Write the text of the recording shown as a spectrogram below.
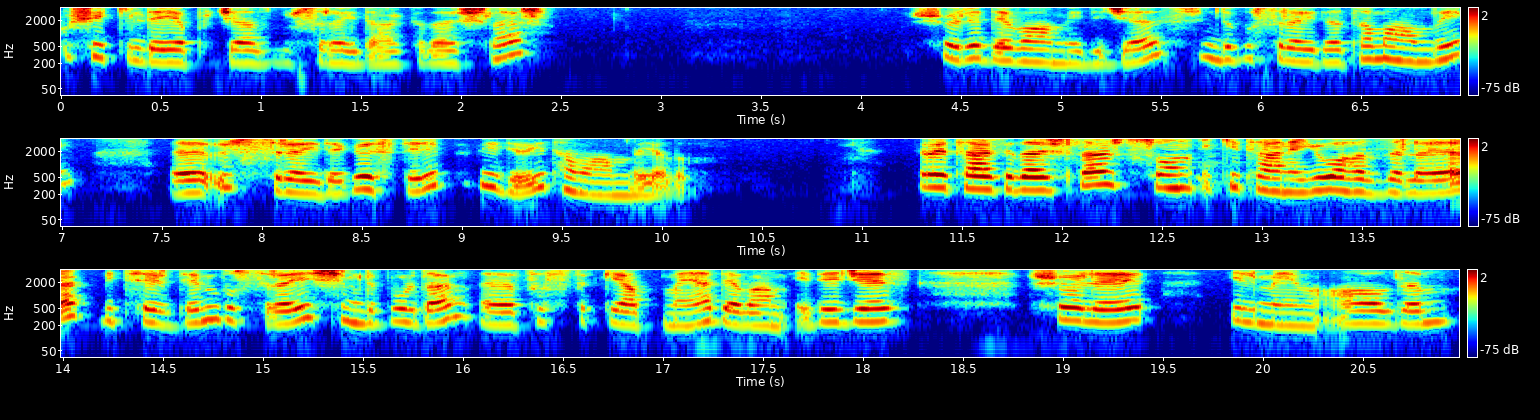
Bu şekilde yapacağız bu sırayı da arkadaşlar. Şöyle devam edeceğiz. Şimdi bu sırayı da tamamlayayım. Ee, üst sırayı da gösterip videoyu tamamlayalım. Evet arkadaşlar son iki tane yuva hazırlayarak bitirdim bu sırayı. Şimdi buradan e, fıstık yapmaya devam edeceğiz. Şöyle ilmeğimi aldım.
